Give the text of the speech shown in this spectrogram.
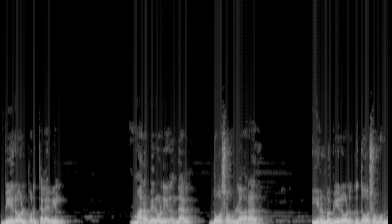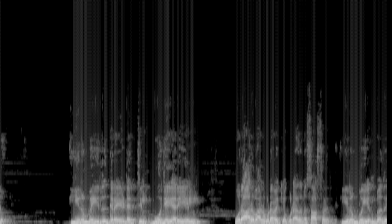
பீரோல் பொறுத்தளவில் மர பீரோல் இருந்தால் தோஷம் உள்ளே வராது. இரும்பு பீரோலுக்கு தோஷம் உண்டு. இரும்பு இருக்கிற இடத்தில் பூஜை அறையில் ஒரு அருவாள் கூட வைக்கக்கூடாதுன்னு சாஸ்திரம் இருக்கு இரும்பு என்பது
